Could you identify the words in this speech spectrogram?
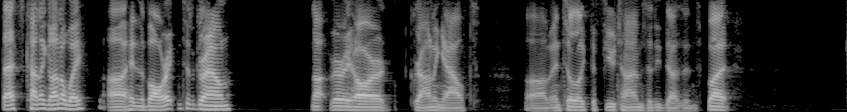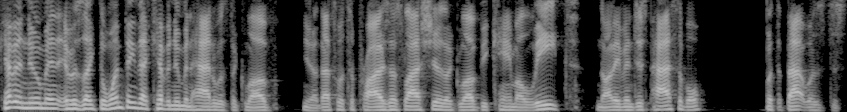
That's kind of gone away. Uh, hitting the ball right into the ground, not very hard, grounding out um, until like the few times that he doesn't. But Kevin Newman, it was like the one thing that Kevin Newman had was the glove you know, that's what surprised us last year. The glove became elite, not even just passable, but the bat was just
